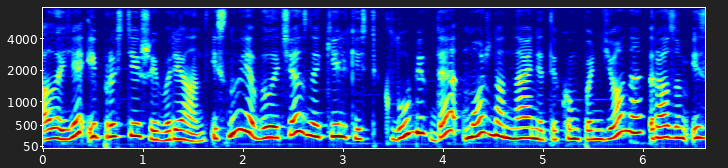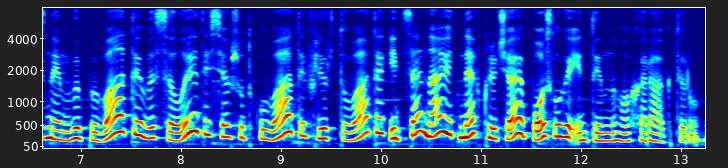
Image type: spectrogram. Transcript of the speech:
Але є і простіший варіант. Існує величезна кількість клубів, де можна найняти компаньйона разом із ним випивати, веселитися, шуткувати, фліртувати, і це навіть не включає послуги інтимного характеру.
